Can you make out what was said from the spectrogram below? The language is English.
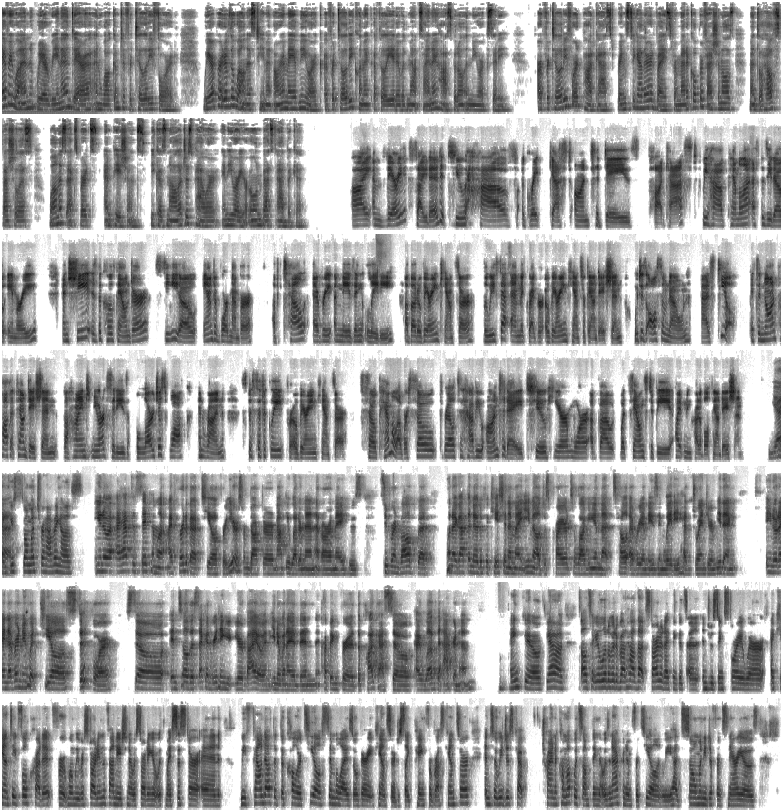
Hi, everyone. We are Rena and Dara, and welcome to Fertility Forward. We are part of the wellness team at RMA of New York, a fertility clinic affiliated with Mount Sinai Hospital in New York City. Our Fertility Forward podcast brings together advice from medical professionals, mental health specialists, wellness experts, and patients because knowledge is power and you are your own best advocate. I am very excited to have a great guest on today's podcast. We have Pamela Esposito Amory, and she is the co-founder, CEO, and a board member of Tell Every Amazing Lady about ovarian cancer, Louisa M. McGregor Ovarian Cancer Foundation, which is also known as TEAL. It's a nonprofit foundation behind New York City's largest walk and run specifically for ovarian cancer. So, Pamela, we're so thrilled to have you on today to hear more about what sounds to be quite an incredible foundation. Yeah. Thank you so much for having us. You know, I have to say, Pamela, I've heard about Teal for years from Dr. Matthew Lederman at RMA, who's super involved. But when I got the notification in my email just prior to logging in that Tell Every Amazing Lady had joined your meeting, you know what? I never knew what Teal stood for. So until the second reading your bio and, you know, when I had been prepping for the podcast. So I love the acronym. Thank you. Yeah. I'll tell you a little bit about how that started. I think it's an interesting story where I can't take full credit for when we were starting the foundation. I was starting it with my sister and we found out that the color teal symbolized ovarian cancer, just like pink for breast cancer. And so we just kept trying to come up with something that was an acronym for teal. And we had so many different scenarios.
